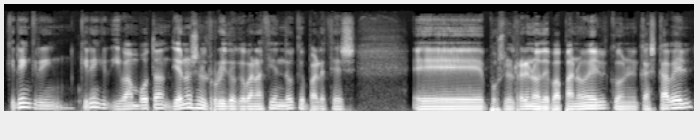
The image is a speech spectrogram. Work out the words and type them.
crin, crin, crin, y van botando. Ya no es el ruido que van haciendo, que pareces eh, pues el reno de Papá Noel con el cascabel.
